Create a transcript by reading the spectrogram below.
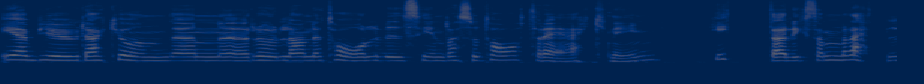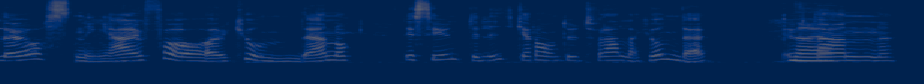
Erbjuda kunden rullande 12 i sin resultaträkning. Hitta liksom rätt lösningar för kunden och det ser ju inte likadant ut för alla kunder. Nej. Utan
